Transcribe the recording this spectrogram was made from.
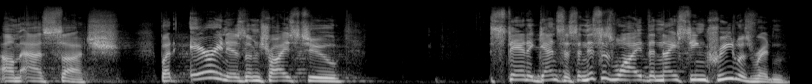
um, as such. But Arianism tries to stand against this. And this is why the Nicene Creed was written.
